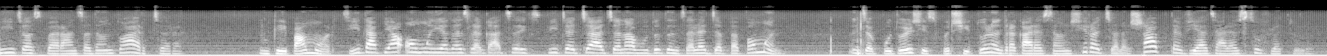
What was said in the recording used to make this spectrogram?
nicio speranță de întoarcere. În clipa morții, de-abia omul e dezlegat să explice ceea ce n-a putut înțelege pe pământ, începutul și sfârșitul între care se înșiră cele șapte vieți ale sufletului.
